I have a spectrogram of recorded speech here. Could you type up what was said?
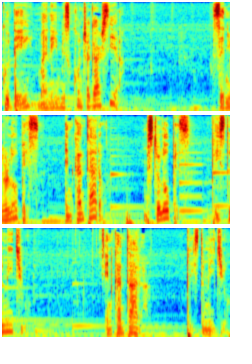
Good day. My name is Concha Garcia. Senor Lopez. Encantado. Mr. Lopez, pleased to meet you. Encantada, pleased to meet you.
